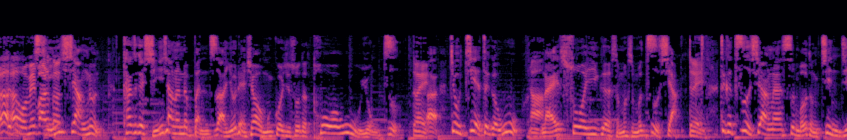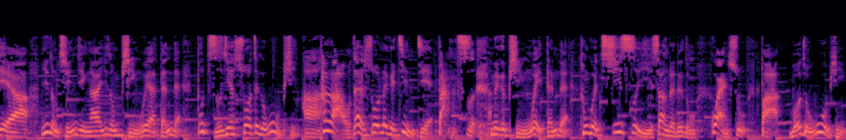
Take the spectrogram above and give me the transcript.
我没法形象论，它这个形象论的本质啊，有点像我们过去说的托物咏志。对啊，就借这个物啊来说一个什么什么志向。对，这个志向呢是某种境界啊，一种情景啊，一种品味啊等等，不直接说这个物品啊，他老在说那个境界、档次、那个品味等等，通过七。次以上的那种灌输，把某种物品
